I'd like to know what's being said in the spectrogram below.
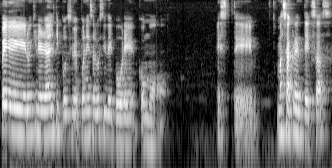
Pero en general, tipo, si me pones algo así de gore, como. Este. Masacre en Texas.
